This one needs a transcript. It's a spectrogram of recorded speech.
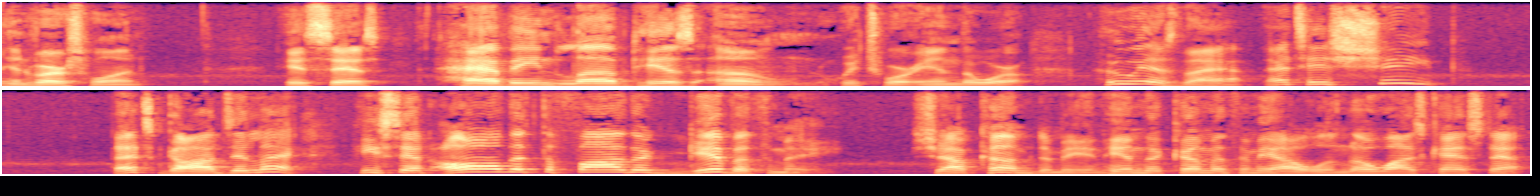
In verse 1, it says, having loved his own which were in the world. Who is that? That's his sheep. That's God's elect. He said, All that the Father giveth me shall come to me, and him that cometh to me I will in no wise cast out.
